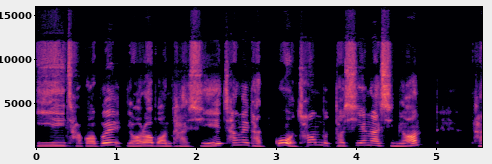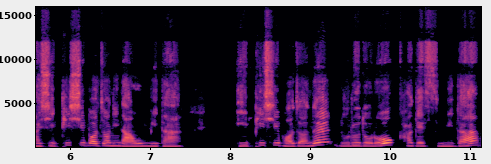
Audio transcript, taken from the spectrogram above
이 작업을 여러 번 다시 창을 닫고 처음부터 시행하시면 다시 PC 버전이 나옵니다. 이 PC 버전을 누르도록 하겠습니다.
